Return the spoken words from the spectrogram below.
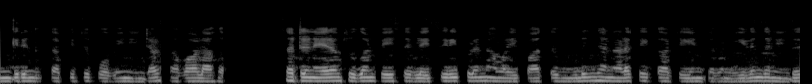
இங்கிருந்து தப்பித்து போவேன் என்றால் சவாலாக. சற்று நேரம் சுகன் பேசவில்லை சிரிப்புடன் அவளை பார்த்து முடிஞ்ச நடத்தை காட்டு என்றவன் எழுந்து நின்று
